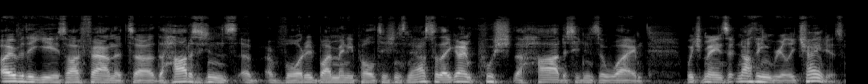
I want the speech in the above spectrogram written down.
over the years I've found that uh, the hard decisions are avoided by many politicians now, so they go and push the hard decisions away, which means that nothing really changes.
